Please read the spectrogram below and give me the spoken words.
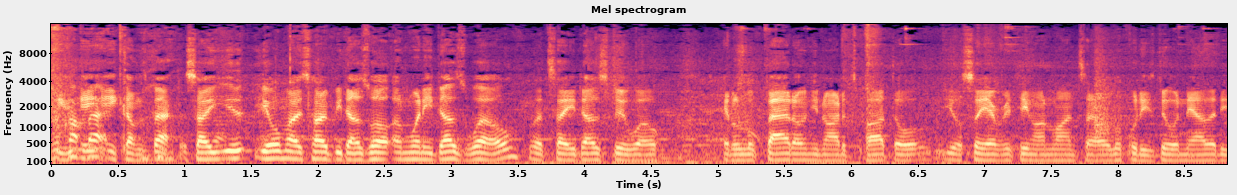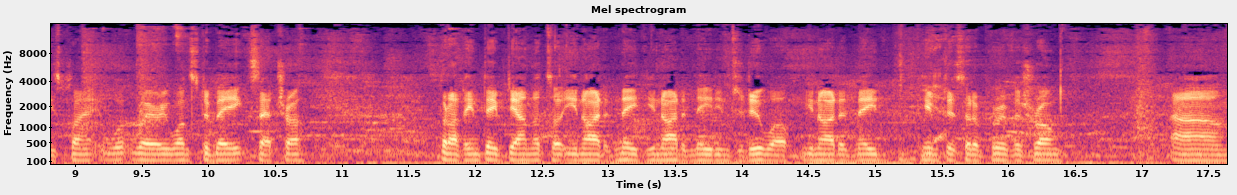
he, come he- he comes back. so you, you almost hope he does well, and when he does well, let's say he does do well, it'll look bad on United's part. They'll, you'll see everything online say, "Oh, look what he's doing now that he's playing where he wants to be, etc." But I think deep down, that's what United need. United need him to do well. United need him Yeah. to sort of prove us wrong. Um,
